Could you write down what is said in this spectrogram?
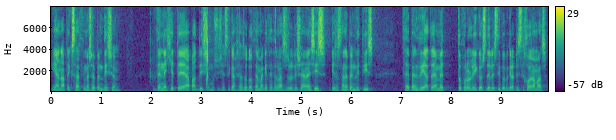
η ανάπτυξη θα έρθει μέσω επενδύσεων. Δεν έχετε απαντήσει όμως ουσιαστικά σε αυτό το θέμα και θα ήθελα να σας ρωτήσω αν εσείς ήσασταν επενδυτής, θα επενδύατε με το φορολογικό συντελεστή που επικρατεί στη χώρα μας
